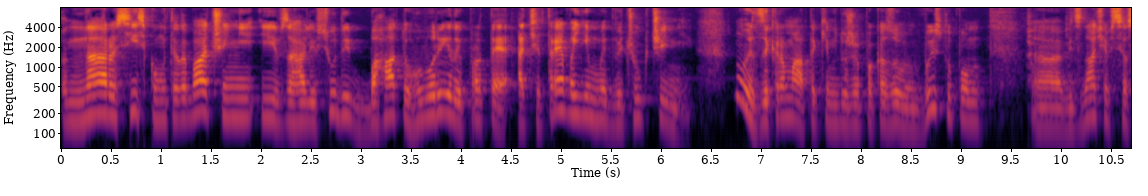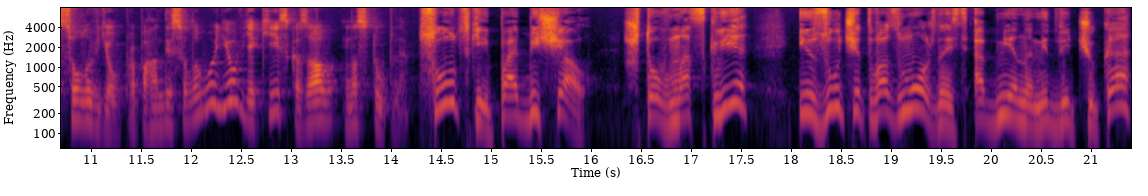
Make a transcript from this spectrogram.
на російському телебаченні і взагалі всюди багато говорили про те, а чи треба їм Медведчук чи ні. Ну і зокрема, таким дуже показовим виступом е, відзначився Соловйов, пропагандист Соловйов, який сказав наступне. Слуцкий пообещал, что в Москве изучит возможность обмена Медведчука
